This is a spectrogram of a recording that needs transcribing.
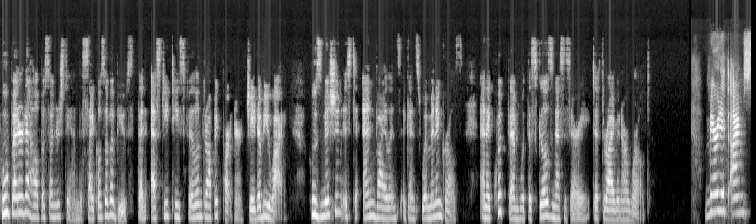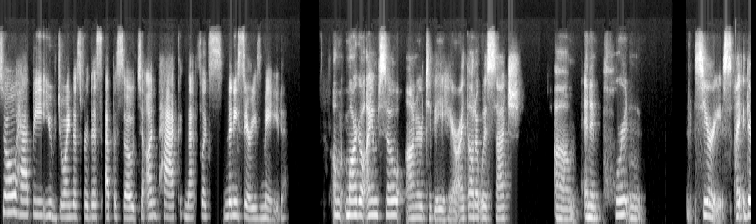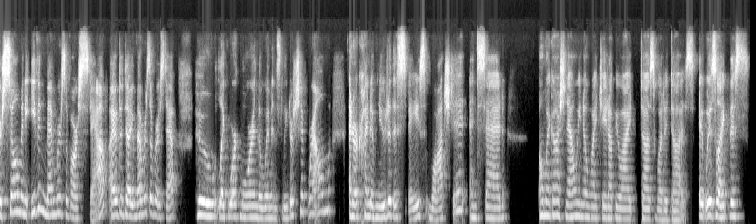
Who better to help us understand the cycles of abuse than SDT's philanthropic partner, JWI, whose mission is to end violence against women and girls and equip them with the skills necessary to thrive in our world. Meredith, I'm so happy you've joined us for this episode to unpack Netflix miniseries Maid. Um, Margot, I am so honored to be here. I thought it was such um, an important series. I, there's so many, even members of our staff. I have to tell you, members of our staff who like work more in the women's leadership realm and are kind of new to this space watched it and said, "Oh my gosh, now we know why JWI does what it does." It was like this.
